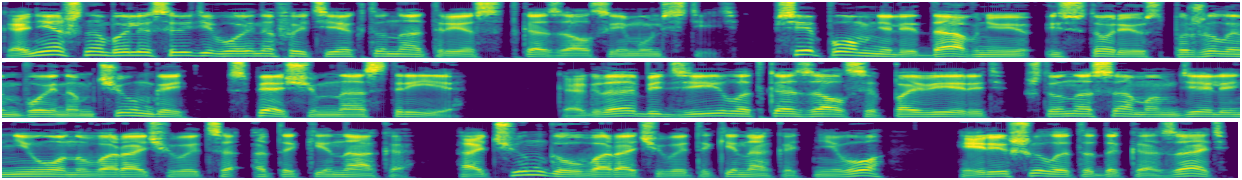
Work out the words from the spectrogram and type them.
Конечно, были среди воинов и те, кто наотрез отказался ему льстить. Все помнили давнюю историю с пожилым воином Чунгой, спящим на острие. Когда Бедзиил отказался поверить, что на самом деле не он уворачивается от Акинака, а Чунга уворачивает Акинак от него, и решил это доказать,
